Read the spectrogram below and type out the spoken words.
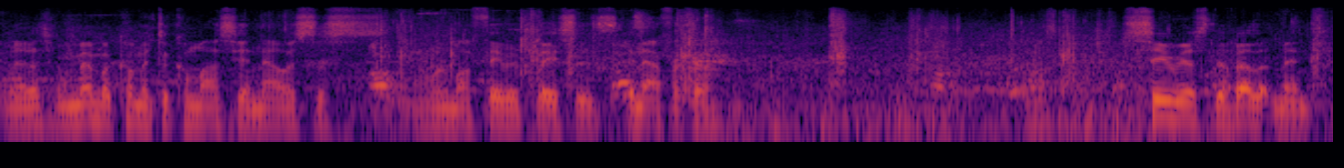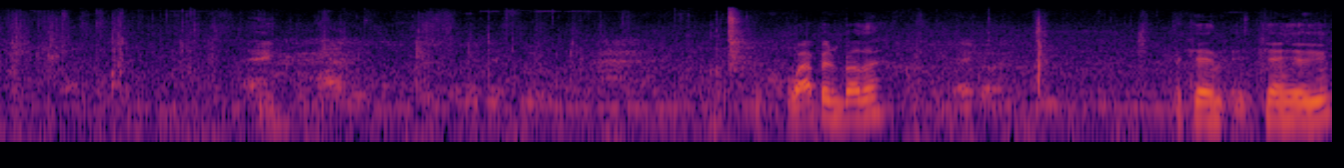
And I just remember coming to Kumasi and now it's just you know, one of my favorite places in Africa. serious development. What happened, brother? I can't, can't hear you.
